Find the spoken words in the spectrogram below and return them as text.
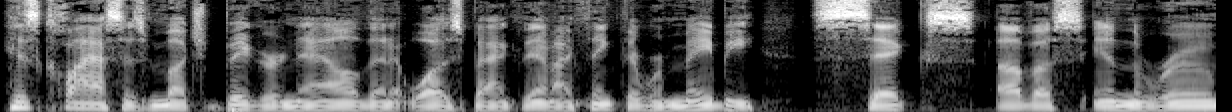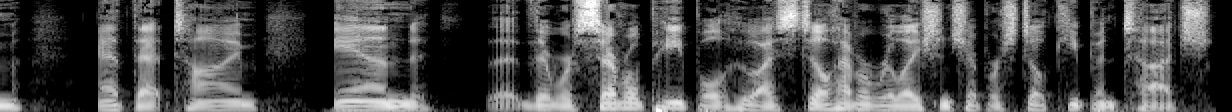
His class is much bigger now than it was back then. I think there were maybe 6 of us in the room at that time and there were several people who I still have a relationship or still keep in touch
